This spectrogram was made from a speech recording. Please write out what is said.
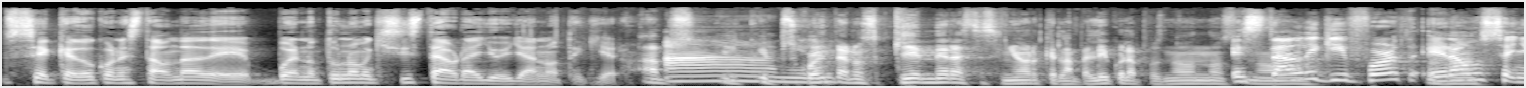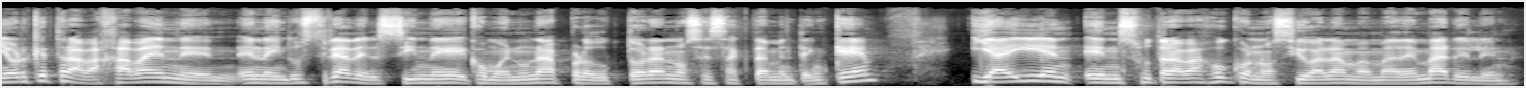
se quedó con esta onda de, bueno, tú no me quisiste, ahora yo ya no te quiero. Ah, pues, y, ah, pues cuéntanos, ¿quién era este señor que en la película pues no... no Stanley Gifford era un señor que trabajaba en, la industria del cine como en una productora, no sé exactamente en qué, y ahí en, su trabajo conoció a la mamá de Marilyn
